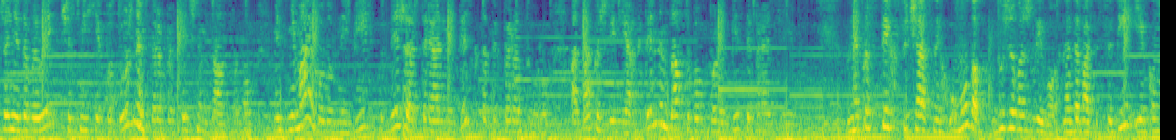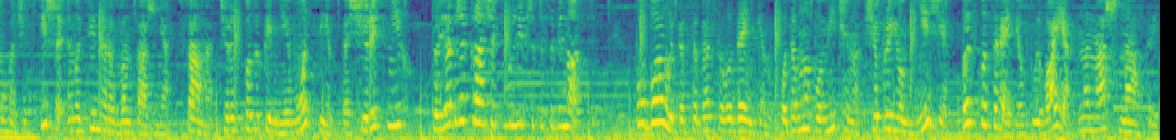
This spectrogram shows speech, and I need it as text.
Вчені довели, що сміх є потужним терапевтичним засобом. Він знімає головний біль, знижує артеріальний тиск та температуру, а також він є активним засобом боротьби з депресією. В непростих сучасних умовах дуже важливо надавати собі якомога частіше емоційне розвантаження саме через позитивні емоції та щирий сміх. То як же краще поліпшити собі настрій? Побалуйте себе солоденьким, бо давно помічено, що прийом їжі безпосередньо впливає на наш настрій.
